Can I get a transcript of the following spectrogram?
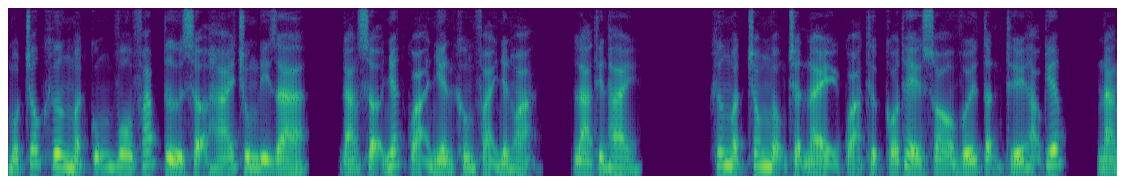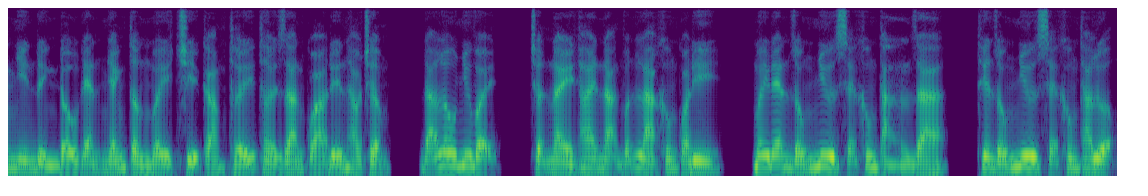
một chốc khương mật cũng vô pháp từ sợ hãi chung đi ra, đáng sợ nhất quả nhiên không phải nhân họa, là thiên hai. Khương mật trong mộng trận này quả thực có thể so với tận thế hạo kiếp, nàng nhìn đỉnh đầu đen nhánh tầng mây chỉ cảm thấy thời gian quá đến hảo chậm, đã lâu như vậy, trận này thai nạn vẫn là không qua đi, mây đen giống như sẽ không tàng ra, thiên giống như sẽ không tha lượng.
